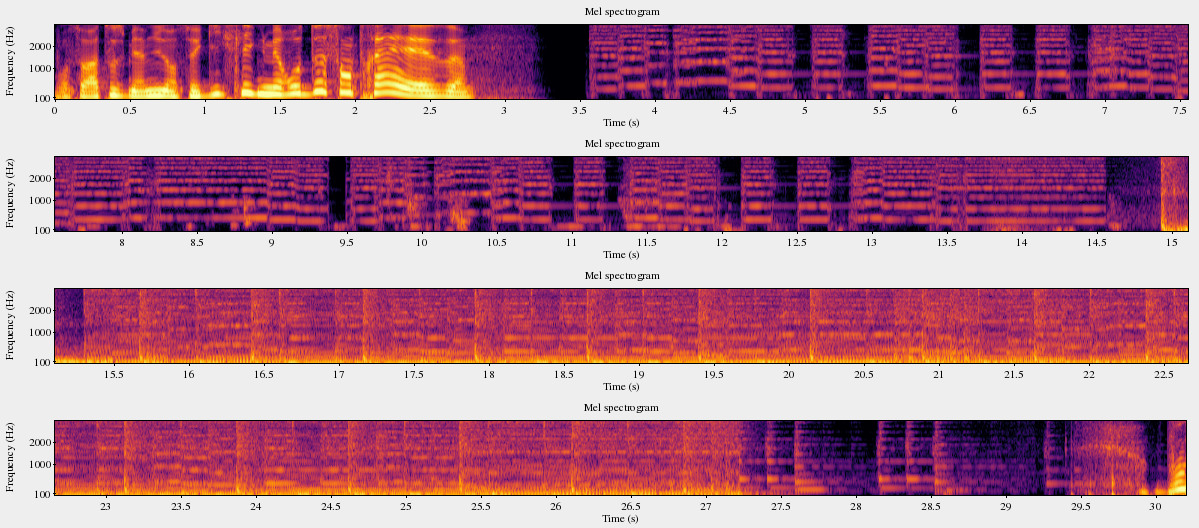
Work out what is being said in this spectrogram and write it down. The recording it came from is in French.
Bonsoir à tous, bienvenue dans ce Geeks League numéro 213.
